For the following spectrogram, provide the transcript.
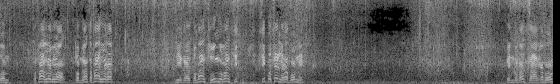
ท่วมสะพานเลยพี่น้องท่วมหลังสะพานเลยครับ นี่ก็ประมาณสูงประมาณสิบสิบเปอร์เซ็นต์แล้วครับผมนี่ เป็นประวัติศาสตร์ครับผม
